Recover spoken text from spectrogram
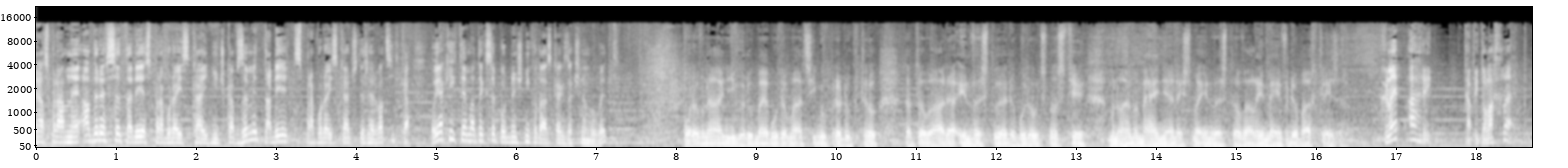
Jste na správné adrese, tady je Spravodajská jednička v zemi, tady je Spravodajská 24. O jakých tématech se po dnešních otázkách začne mluvit? porovnání k hrubému domácímu produktu tato vláda investuje do budoucnosti mnohem méně, než jsme investovali my v dobách krize. Chléb a hry. Kapitola chléb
